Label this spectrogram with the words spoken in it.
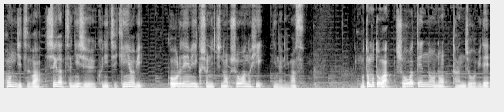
本日は4月29日金曜日ゴールデンウィーク初日の昭和の日になります。もともとは昭和天皇の誕生日で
